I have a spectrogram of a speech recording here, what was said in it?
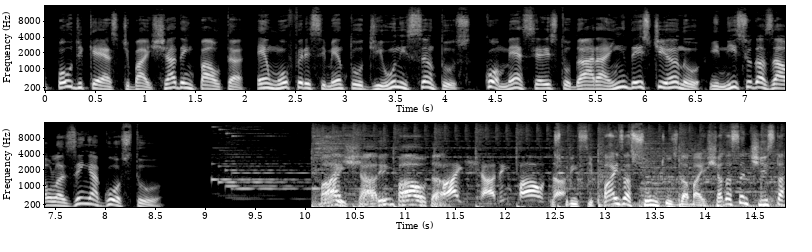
podcast Baixada em Pauta é um oferecimento de Unisantos. Comece a estudar ainda este ano. Início das aulas em agosto. Baixada em Pauta. Baixada em Pauta. Os principais assuntos da Baixada Santista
